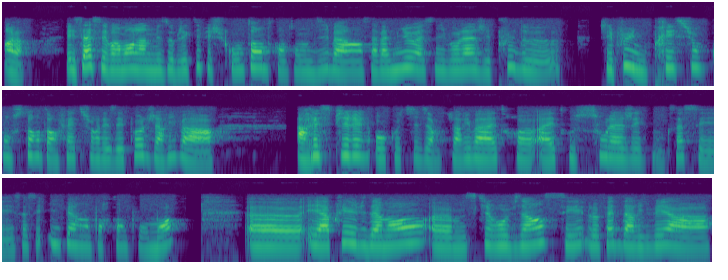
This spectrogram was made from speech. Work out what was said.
Voilà. Et ça, c'est vraiment l'un de mes objectifs et je suis contente quand on me dit, bah, ça va mieux à ce niveau-là, j'ai plus de, j'ai plus une pression constante en fait sur les épaules, j'arrive à, à respirer au quotidien. J'arrive à être, euh, à être soulagée. Donc ça, c'est, ça, c'est hyper important pour moi. Euh, et après, évidemment, euh, ce qui revient, c'est le fait d'arriver à,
